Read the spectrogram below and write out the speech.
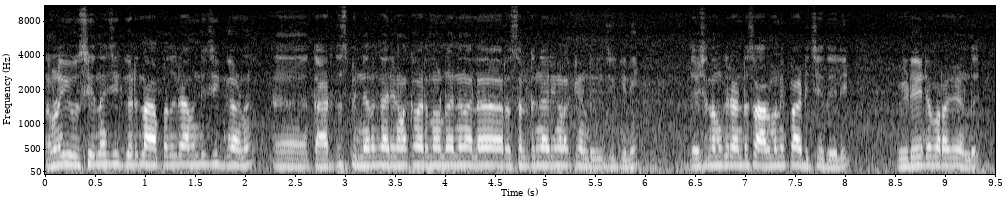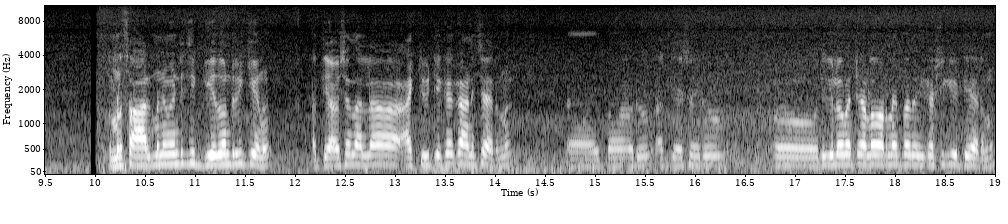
നമ്മൾ യൂസ് ചെയ്യുന്ന ജിഗ് ഒരു നാൽപ്പത് ഗ്രാമിന്റെ ജിഗാണ് താഴത്ത് സ്പിന്നറും കാര്യങ്ങളൊക്കെ വരുന്നതുകൊണ്ട് തന്നെ നല്ല റിസൾട്ടും കാര്യങ്ങളൊക്കെ ഉണ്ട് ഈ ജിഗിന് അത്യാവശ്യം നമുക്ക് രണ്ട് സാൽമൺ ഇപ്പോൾ അടിച്ചതിൽ വീഡിയോന്റെ പുറകെ ഉണ്ട്. നമ്മൾ സാൽമന് വേണ്ടി ജിഗ് ചെയ്തുകൊണ്ടിരിക്കുകയാണ് അത്യാവശ്യം നല്ല ആക്ടിവിറ്റി ഒക്കെ കാണിച്ചായിരുന്നു. ഇപ്പോൾ ഒരു അത്യാവശ്യം ഒരു ഒരു കിലോ പറ്റുള്ള പറഞ്ഞാൽ ഇപ്പോൾ ഈ കക്ഷി കിട്ടിയായിരുന്നു.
